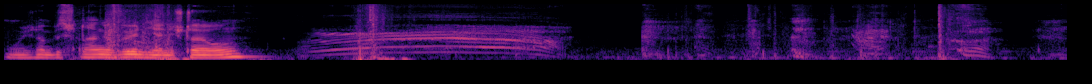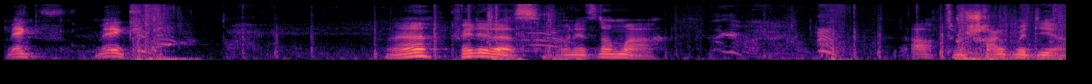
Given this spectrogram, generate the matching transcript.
Muss ich noch ein bisschen dran gewöhnen hier an die Steuerung. Weg, weg. Na, quält dir das? Und jetzt nochmal. Ab zum Schrank mit dir.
